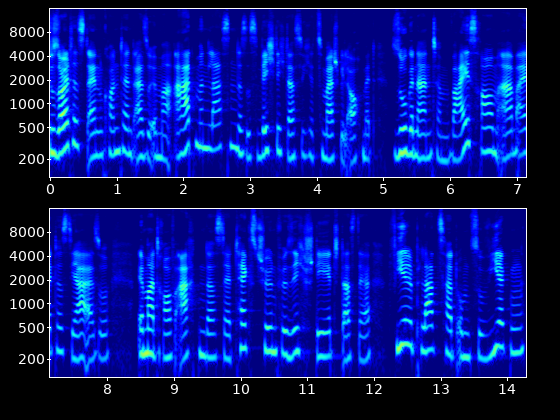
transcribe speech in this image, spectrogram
Du solltest deinen Content also immer atmen lassen. Das ist wichtig, dass du hier zum Beispiel auch mit sogenanntem Weißraum arbeitest. Ja, also immer darauf achten, dass der Text schön für sich steht, dass der viel Platz hat, um zu wirken,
